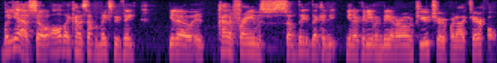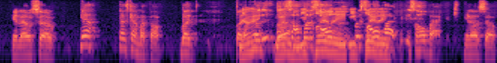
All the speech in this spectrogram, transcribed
but yeah, so all that kind of stuff. It makes me think, you know, it kind of frames something that could you know could even be in our own future if we're not careful, you know. So yeah, that's kind of my thought. But but, okay. but, but well, all, you clearly, all, you clearly, it's the whole package, you know. So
